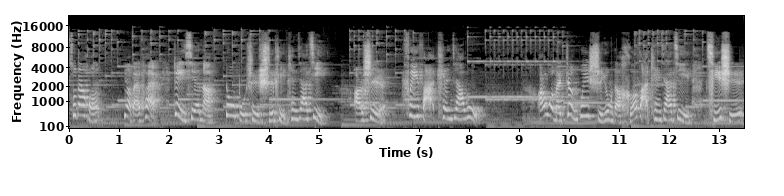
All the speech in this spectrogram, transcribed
苏丹红、掉白块这些呢，都不是食品添加剂，而是非法添加物。而我们正规使用的合法添加剂，其实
